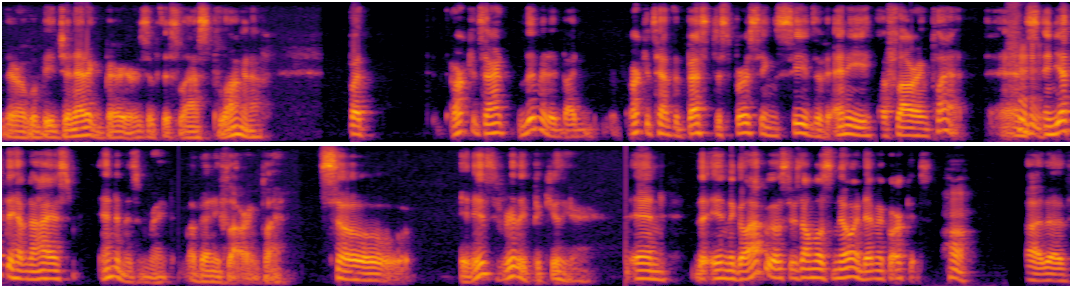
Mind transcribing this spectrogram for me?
there will be genetic barriers if this lasts long enough. But orchids aren't limited by orchids have the best dispersing seeds of any flowering plant and, and yet they have the highest endemism rate of any flowering plant so it is really peculiar. And the, in the galapagos there's almost no endemic orchids. Huh. Uh, the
